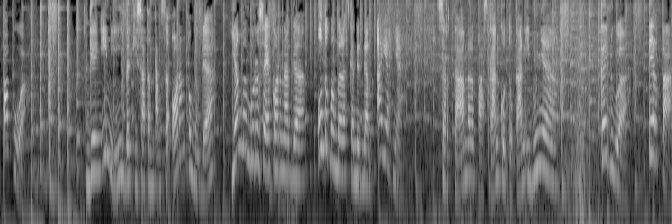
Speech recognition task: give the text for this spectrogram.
Papua. Game ini berkisah tentang seorang pemuda yang memburu seekor naga untuk membalaskan dendam ayahnya, serta melepaskan kutukan ibunya. Kedua, Tirta.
